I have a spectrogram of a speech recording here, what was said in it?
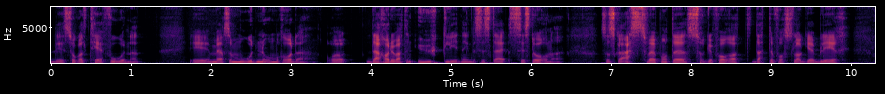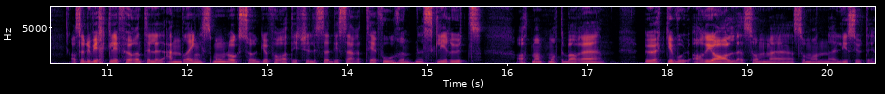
de såkalt TFO-ene, i mer som modne områder. Og der har det jo vært en utglidning de siste, siste årene. Så skal SV på en måte sørge for at dette forslaget blir Altså det virkelig fører til en endring, så må man òg sørge for at ikke disse, disse TFO-rundene sklir ut. At man på en måte bare øker arealet som, eh, som man lyser ut i.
